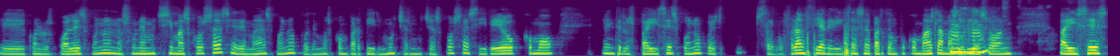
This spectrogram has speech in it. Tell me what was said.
eh, con los cuales bueno, nos unen muchísimas cosas y además bueno, podemos compartir muchas, muchas cosas y veo como entre los países, bueno, pues salvo Francia, que quizás se aparta un poco más, la mayoría son países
